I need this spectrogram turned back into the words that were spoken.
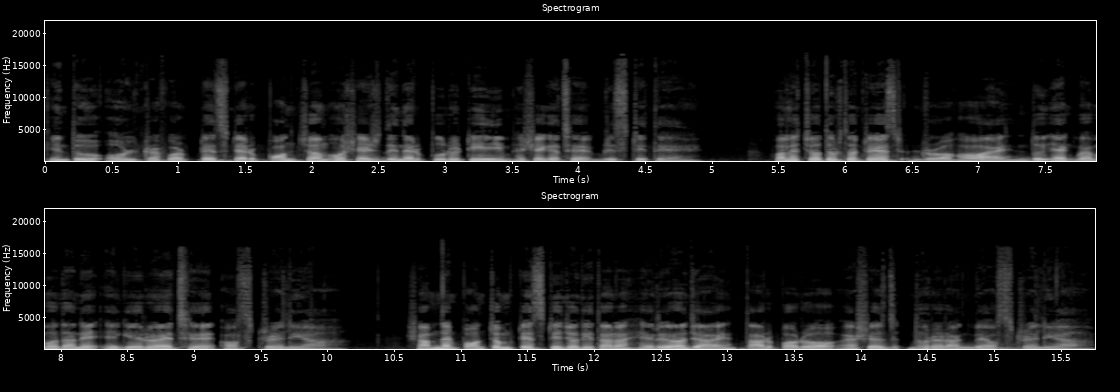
কিন্তু ওল্ড ট্রাফোর্ড টেস্টের পঞ্চম ও শেষ দিনের পুরোটি ভেসে গেছে বৃষ্টিতে। ফলে চতুর্থ টেস্ট ড্র হওয়ায় দুই এক ব্যবধানে এগিয়ে রয়েছে অস্ট্রেলিয়া। সামনের পঞ্চম টেস্টটি যদি তারা হেরেও যায়, তারপরও অ্যাশেজ ধরে রাখবে অস্ট্রেলিয়া।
